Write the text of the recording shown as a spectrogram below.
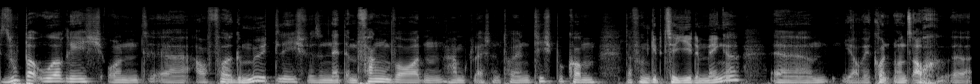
super urig und äh, auch voll gemütlich. Wir sind nett empfangen worden, haben gleich einen tollen Tisch bekommen. Davon gibt's hier jede Menge. Ähm, ja, wir konnten uns auch, äh,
